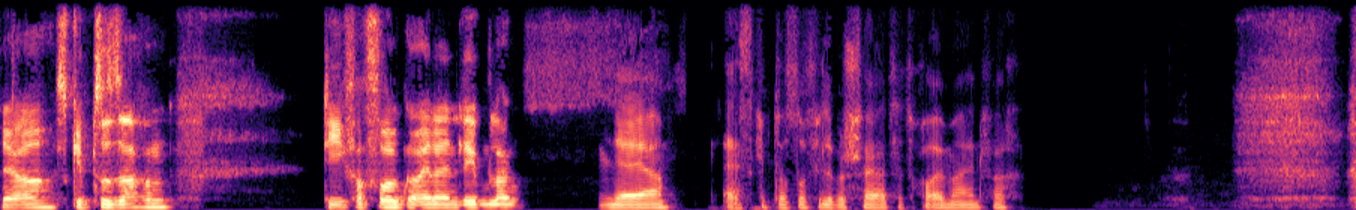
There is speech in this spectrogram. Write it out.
Ja, es gibt so Sachen, die verfolgen einen ein Leben lang. Ja, ja. Es gibt doch so viele bescheuerte Träume einfach.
